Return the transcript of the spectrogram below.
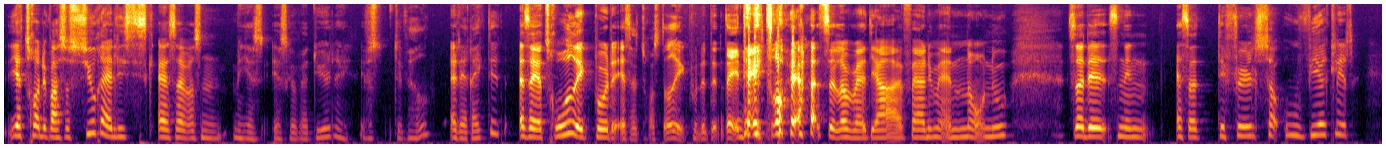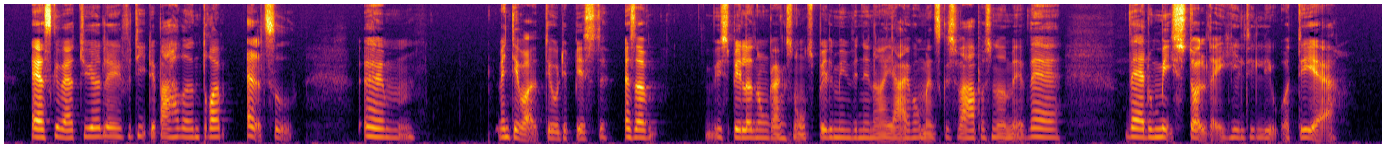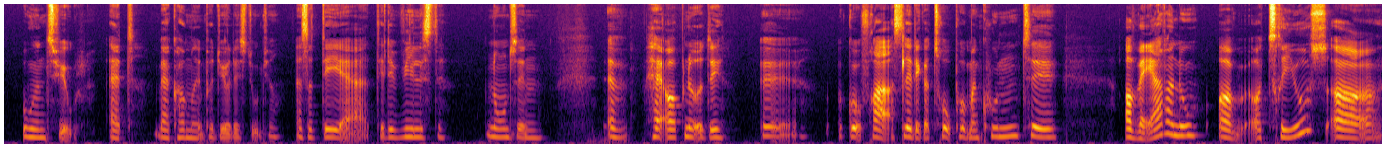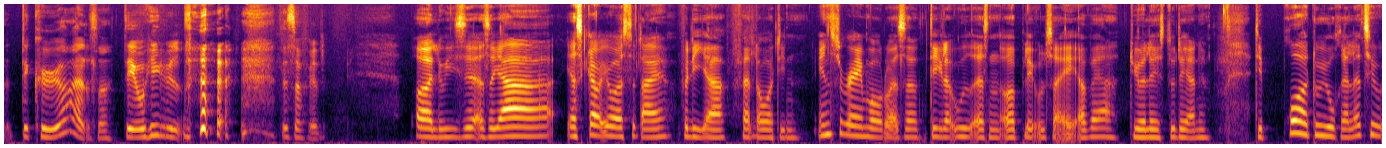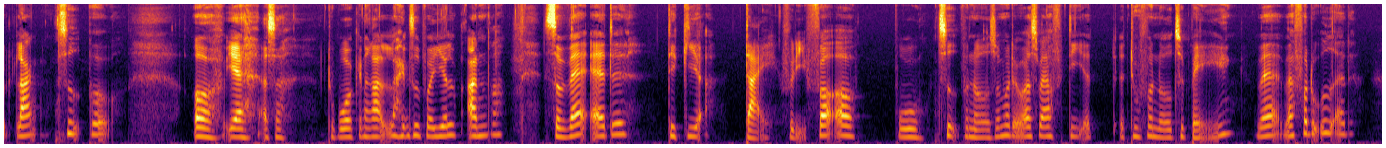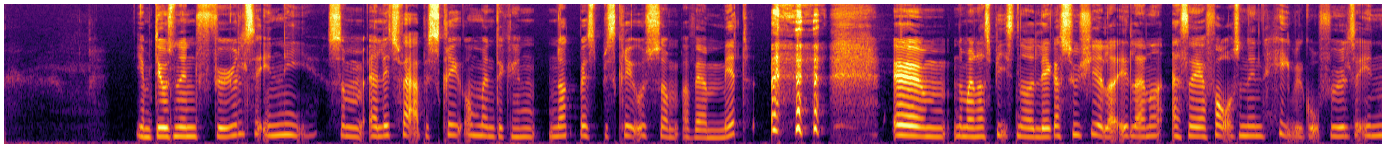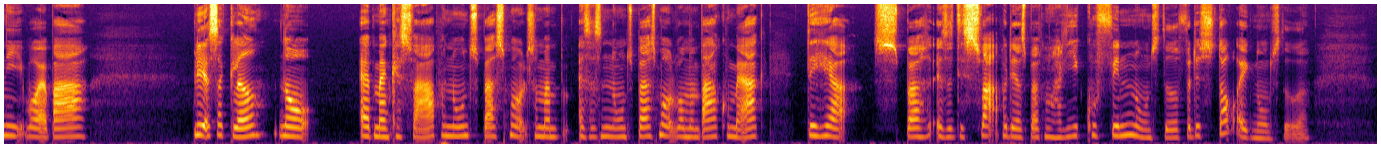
jeg tror, det var så surrealistisk. Altså, jeg var sådan, men jeg, jeg skal jo være dyrlæge. Jeg forstod, det hvad? Er det rigtigt? Altså, jeg troede ikke på det. Altså, jeg tror stadig ikke på det den dag i dag, tror jeg, selvom at jeg er færdig med anden år nu. Så det er sådan en, altså, det føles så uvirkeligt, at jeg skal være dyrlæge, fordi det bare har været en drøm altid. Øhm, men det var, det var det bedste. Altså, vi spiller nogle gange sådan nogle spil, mine veninder og jeg, hvor man skal svare på sådan noget med, hvad, hvad er du mest stolt af i hele dit liv? Og det er uden tvivl at være kommet ind på dyrlægestudiet. Altså det er, det er det vildeste nogensinde at have opnået det. Øh, at gå fra slet ikke at tro på, at man kunne, til at være der nu, og, og trives, og det kører altså. Det er jo helt vildt. det er så fedt. Og Louise, altså jeg, jeg skrev jo også til dig, fordi jeg faldt over din Instagram, hvor du altså deler ud af sådan oplevelser af at være dyrlægestuderende. Det bruger du jo relativt lang tid på. Og ja, altså, du bruger generelt lang tid på at hjælpe andre. Så hvad er det, det giver dig? Fordi for at bruge tid på noget, så må det jo også være fordi, at, at du får noget tilbage. Ikke? Hvad, hvad får du ud af det? Jamen, det er jo sådan en følelse indeni, som er lidt svær at beskrive, men det kan nok bedst beskrives som at være mæt. øhm, når man har spist noget lækker sushi eller et eller andet. Altså, jeg får sådan en helt vildt god følelse indeni, hvor jeg bare bliver så glad, når at man kan svare på nogle spørgsmål, som man, altså sådan nogle spørgsmål, hvor man bare kunne mærke, det her spørg, altså det svar på det her spørgsmål, har de ikke kunne finde nogen steder, for det står ikke nogen steder.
